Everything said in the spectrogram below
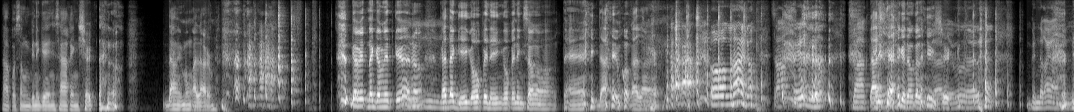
Tapos, ang binigay niya sa aking shirt, ano, dami mong alarm. gamit na gamit ko yun, no? Kada gig, opening, opening song, oh, Thank, dami mong alarm. Oo nga, no? Sakto yun, no? Sakto yun. ganun ko lang yung shirt ala, Ganda kaya dun.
